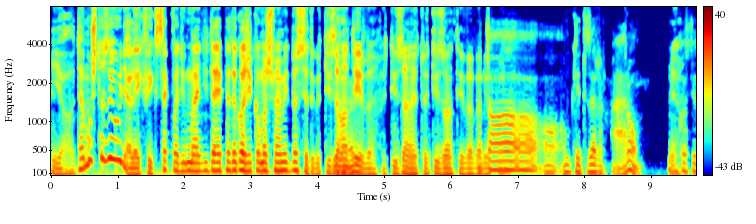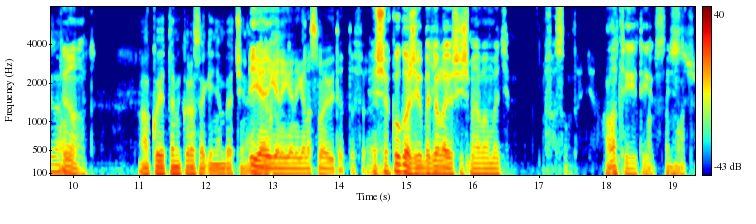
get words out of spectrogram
Ja, de most azért úgy elég fixek vagyunk már egy ideje. Például Gazsika most már mit beszéltük, hogy 16 15. éve? Vagy 15 vagy 16 éve velünk Hát a, a, a 2003? Ja, Akkor, az 16. 16. akkor jöttem, amikor a szegény ember csinálta. Igen, igen, igen, igen, azt már ütötte fel. És akkor Gazsi, vagy a Lajos is már van, vagy faszom tudja. 6-7 év. Jött.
